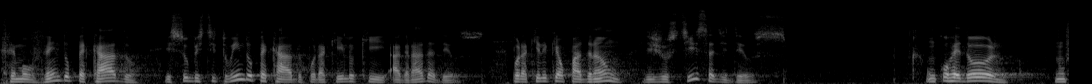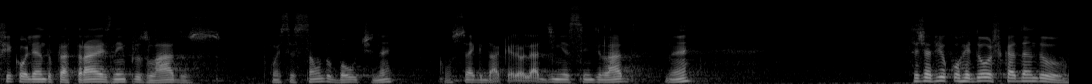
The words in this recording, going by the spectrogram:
Removendo o pecado e substituindo o pecado por aquilo que agrada a Deus, por aquilo que é o padrão de justiça de Deus. Um corredor não fica olhando para trás nem para os lados, com exceção do Bolt, né? Consegue dar aquela olhadinha assim de lado, né? Você já viu o corredor ficar dando,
